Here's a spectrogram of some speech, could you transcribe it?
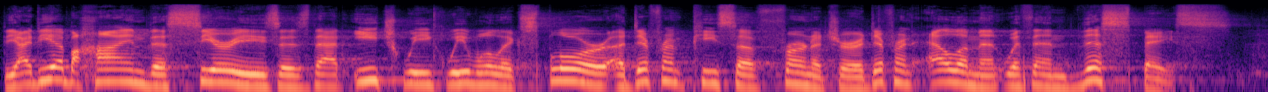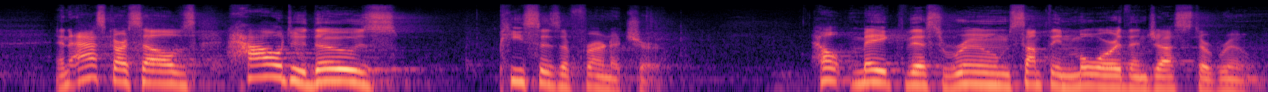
The idea behind this series is that each week we will explore a different piece of furniture, a different element within this space, and ask ourselves how do those pieces of furniture help make this room something more than just a room?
